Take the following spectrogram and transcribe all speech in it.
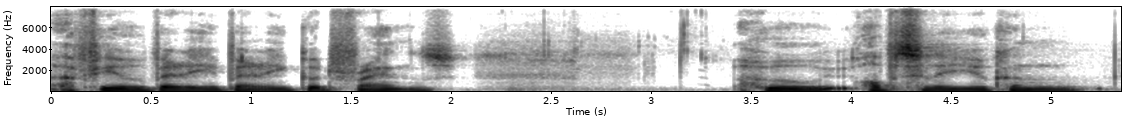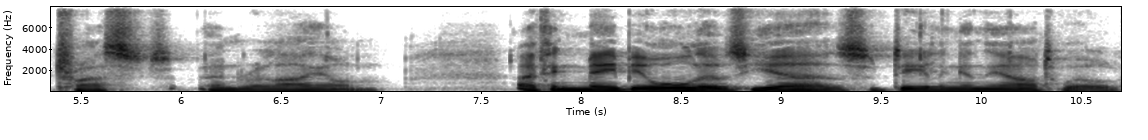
a few very, very good friends who obviously you can trust and rely on. I think maybe all those years of dealing in the art world,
